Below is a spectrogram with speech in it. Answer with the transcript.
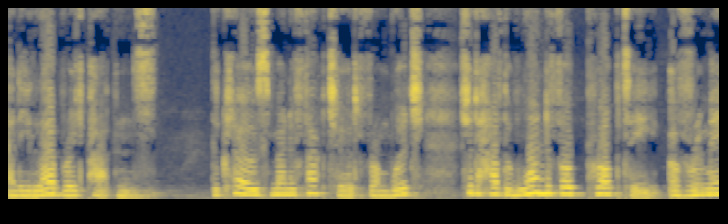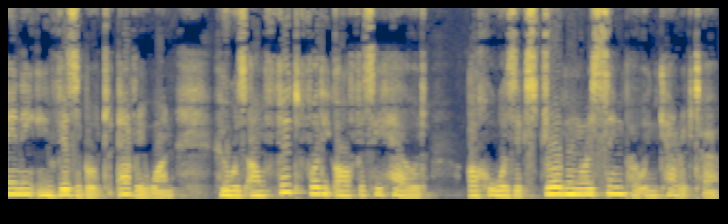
and elaborate patterns. The clothes manufactured from which should have the wonderful property of remaining invisible to everyone who was unfit for the office he held or who was extraordinarily simple in character.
